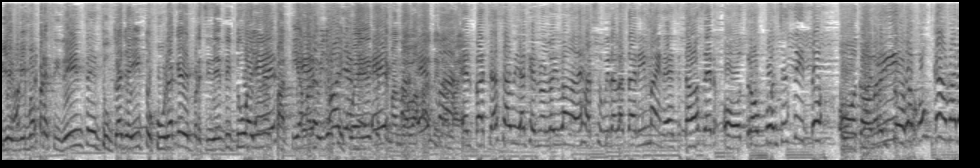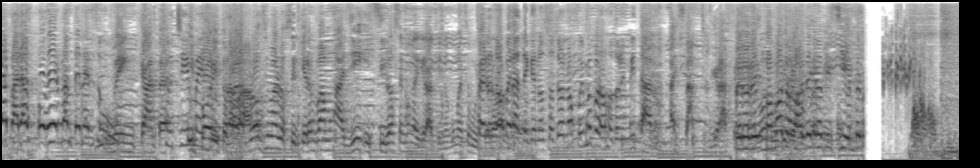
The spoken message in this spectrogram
y el mismo presidente, tú calladito, jura que el presidente y tú hay una Es- empatía es- maravillosa y fue el que te mandó a la. El Pachá sabía que no lo iban a dejar subir a la tarima y necesitaba hacer otro bonchecito, Con otro cámara y listo todo. con cámara para poder mantener su Me encanta. su Hipólito, para la próxima los cirqueros vamos allí y sí lo hacemos de gratis, no como ese Pero no, espérate, que nosotros no fuimos, pero nosotros lo invitaron. Ah, Exacto, gracias. Pero vamos a trabajar de gratis siempre. Oh.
